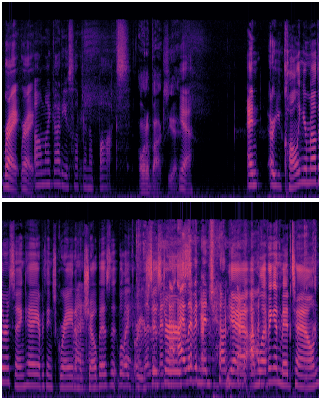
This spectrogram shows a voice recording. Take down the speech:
right, right. Oh my God, you slept in a box. on a box. Yeah. Yeah. And are you calling your mother and saying, "Hey, everything's great. I'm in Right. show business." Well, like, or I your live in sisters? I live in Midtown. yeah, I'm living in Midtown.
